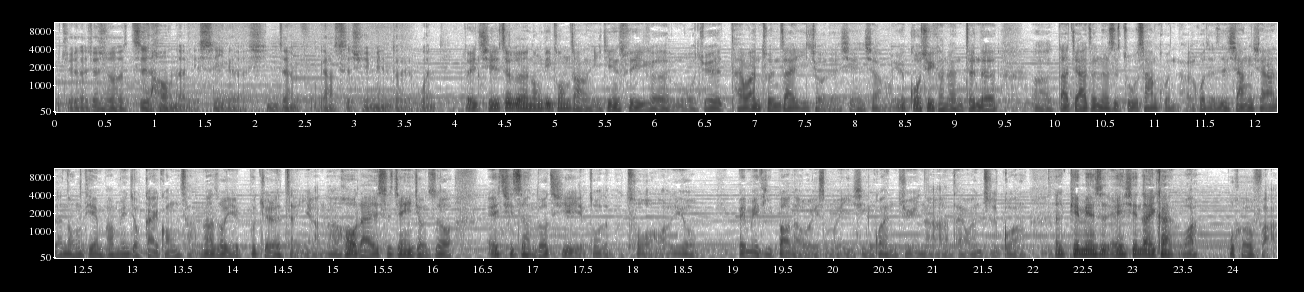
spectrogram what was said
我觉得就是说之后呢，也是一个新政府要持续面对的问题。对，其实这个农地工厂已经是一个我觉得台湾存在已久的现象，因为过去可能真的呃，大家真的是住商混合，或者是乡下在农田旁边就盖工厂，那时候也不觉得怎样。然后后来时间一久之后，哎，其实很多企业也做得不错哈，又被媒体报道为什么隐形冠军啊、台湾之光，但是偏偏是哎，现在一看哇。不合法。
